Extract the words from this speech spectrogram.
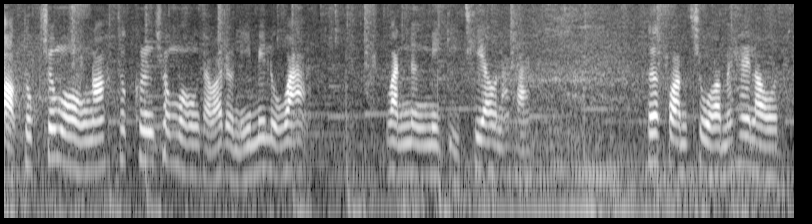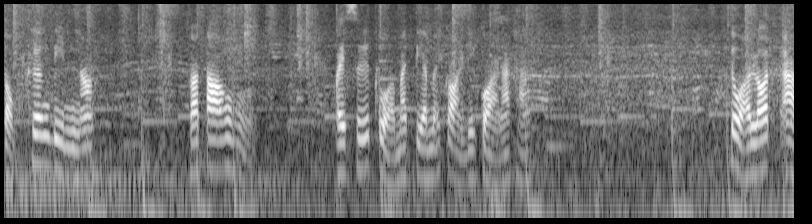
ออกทุกชั่วโมงเนาะทุกครึ่งชั่วโมง แต่ว่าเดี๋ยวนี้ไม่รู้ว่าวันหนึ่งมีกี่เที่ยวนะคะ เพื่อความชัวร์ไม่ให้เราตกเครื่องบินเนาะก็ต้องไปซื้อตั๋วมาเตรียมไว้ก่อนดีกว่านะคะ ตั๋วรถอา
